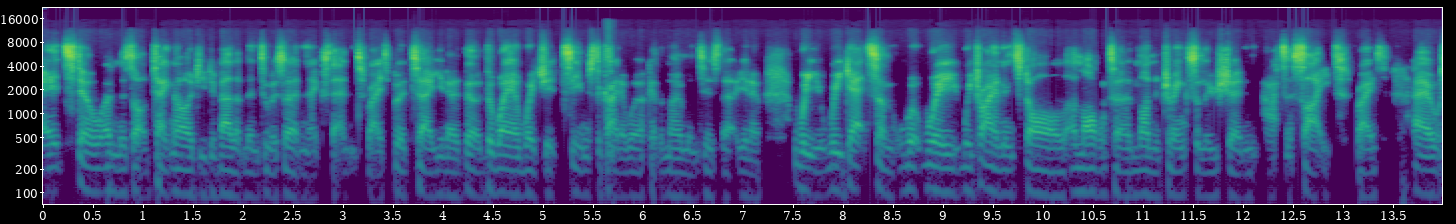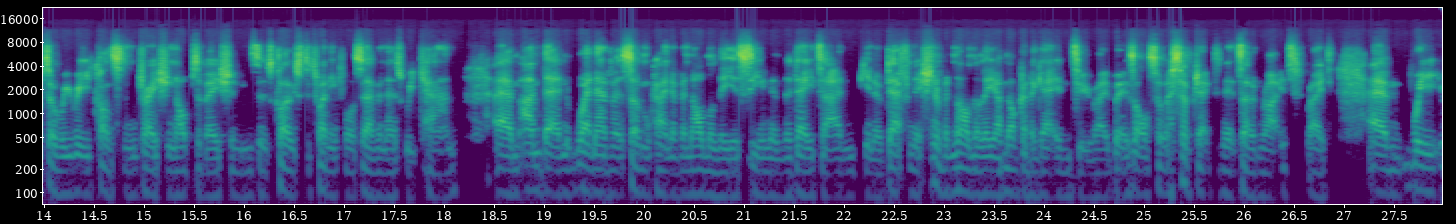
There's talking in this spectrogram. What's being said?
it's still in the sort of technology development to a certain extent, right? But, uh, you know, the, the way in which it seems to kind of work at the moment is that, you know, we, we get some, we, we try and install a long-term monitoring solution at a site, right? Uh, so we read concentration observations as close to 24 seven as we can. Um, and then whenever some kind of anomaly is seen in the data and, you know, definition of anomaly, I'm not going to get into, right? But it's also a subject in its own right right, right. Um, we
